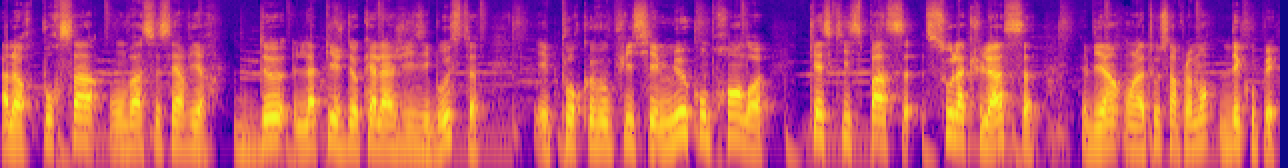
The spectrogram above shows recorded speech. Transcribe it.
Alors pour ça, on va se servir de la pige de calage Easy Boost. Et pour que vous puissiez mieux comprendre qu'est-ce qui se passe sous la culasse, eh bien on l'a tout simplement découpé.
